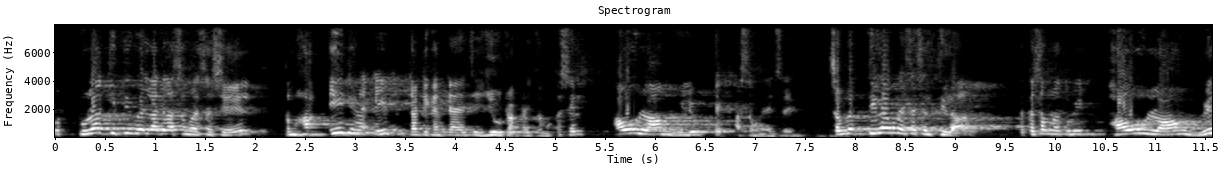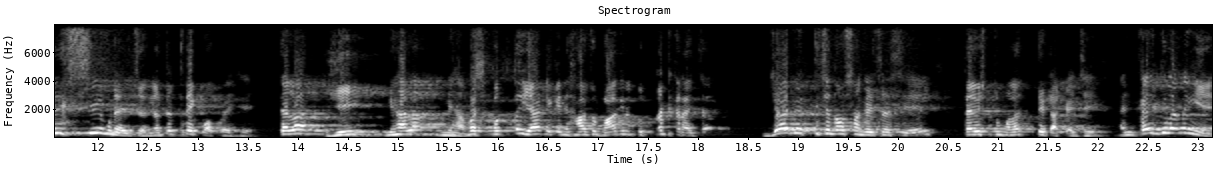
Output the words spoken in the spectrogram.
तुला किती वेळ लागेल असं म्हणायचं असेल तर मग हा एट ना एट त्या ठिकाणी काय यायचं? यू टाकायचं. मग कसेल how long will you take असं म्हणायचंय. समजा तिला म्हणायचं असेल तिला तर कसं म्हणा तुम्ही? हाऊ लॉंग विल सी म्हणायचं? नंतर टेक वापरायचे. त्याला ही निहाला निहा. बस फक्त या ठिकाणी हा जो भाग आहे ना तो कट करायचा. ज्या व्यक्तीचे नाव सांगायचं असेल त्यावेळेस तुम्हाला ते टाकायचे. आणि काही दिलं नाहीये.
